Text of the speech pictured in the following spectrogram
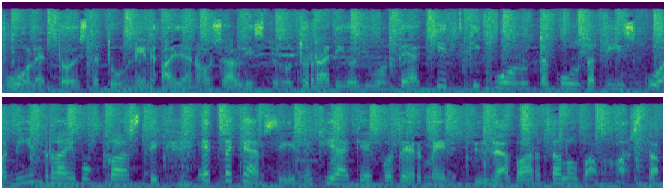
puolentoista tunnin ajan osallistunut radiojuontaja kitki kuollutta kultapiiskua niin raivokkaasti, että kärsii nyt jääkiekkotermein ylävartalovammasta.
